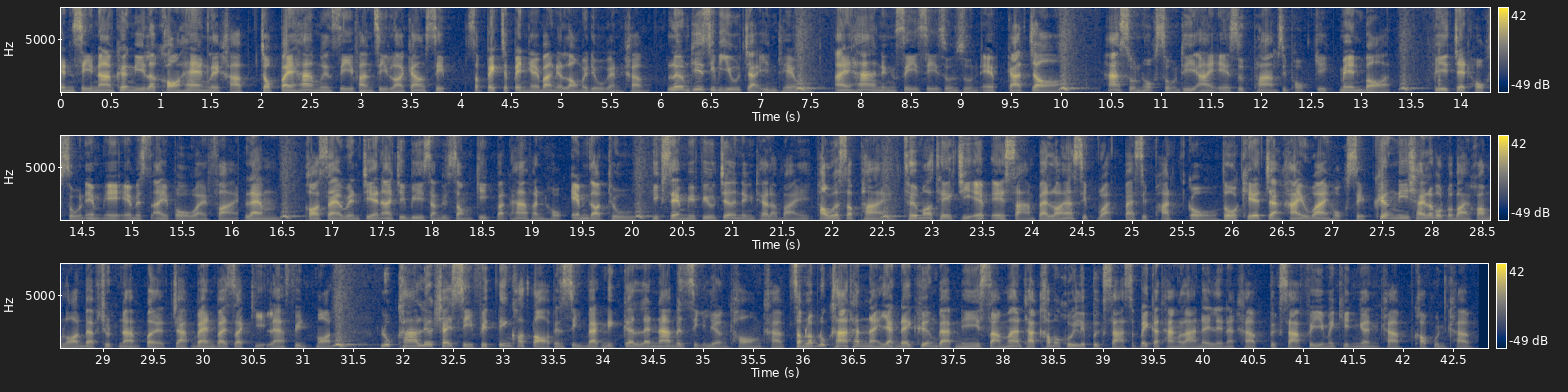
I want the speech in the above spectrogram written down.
เห็นสีน้ำเครื่องนี้แล้วคอแห้งเลยครับ จบไป 54,490 สเปคจะเป็นไงบ้างเดี๋ยวลองไปดูกันครับ เริ่มที่ CPU จาก Intel i5-14400F การ์ดจอ 5060 Ti ASUS Prime 16 g b เมนบอร์ด B760 MA MSI Pro Wi-Fi RAM Corsair Vengeance RGB 32 g b บัตร5,006 M.2 Pixel Future 1 TB Power Supply Thermaltake GFA 3 850 วัตต์80 พัทโก ตัวเคสจาก HiY 60 เครื่องนี้ใช้ระบบระบายความร้อนแบบชุดน้ำเปิดจากแบรนด์ไบซากิและ Fitmod ลูกค้าเลือกใช้สีฟิตติ้งข้อต่อเป็นสีแบล็กนิกเกิลและน้ำเป็นสีเหลืองทองครับสำหรับลูกค้าท่านไหนอยากได้เครื่องแบบนี้ สามารถทักเข้ามาคุยหรือปรึกษาสเปคกับทางร้านได้เลยนะครับ ปรึกษาฟรีไม่คิดเงินครับ ขอบคุณครับ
